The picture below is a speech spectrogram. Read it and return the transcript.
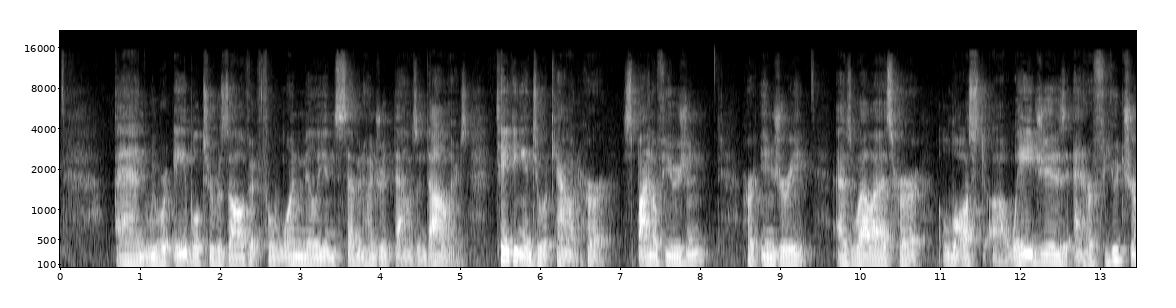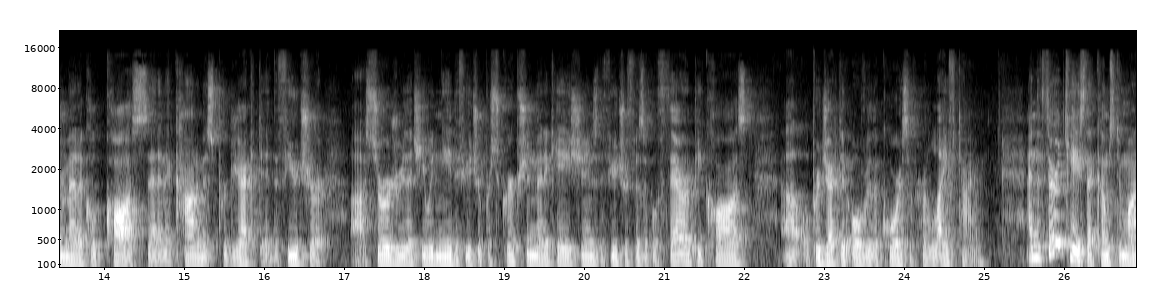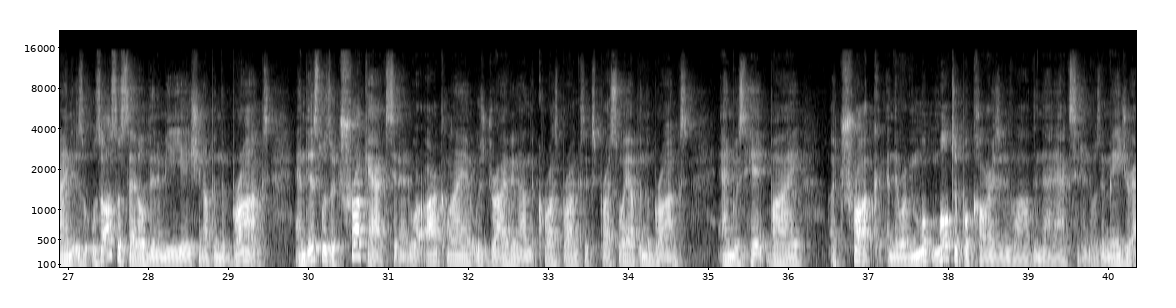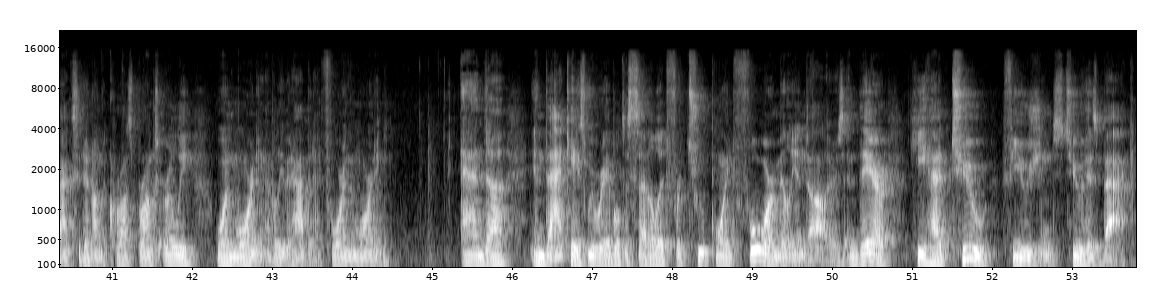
And we were able to resolve it for $1,700,000, taking into account her spinal fusion, her injury, as well as her lost uh, wages and her future medical costs that an economist projected, the future uh, surgery that she would need, the future prescription medications, the future physical therapy cost, uh, projected over the course of her lifetime. And the third case that comes to mind is, was also settled in a mediation up in the Bronx. And this was a truck accident where our client was driving on the Cross Bronx Expressway up in the Bronx and was hit by a truck. And there were m- multiple cars involved in that accident. It was a major accident on the Cross Bronx early one morning. I believe it happened at four in the morning. And uh, in that case, we were able to settle it for $2.4 million. And there, he had two fusions to his back.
